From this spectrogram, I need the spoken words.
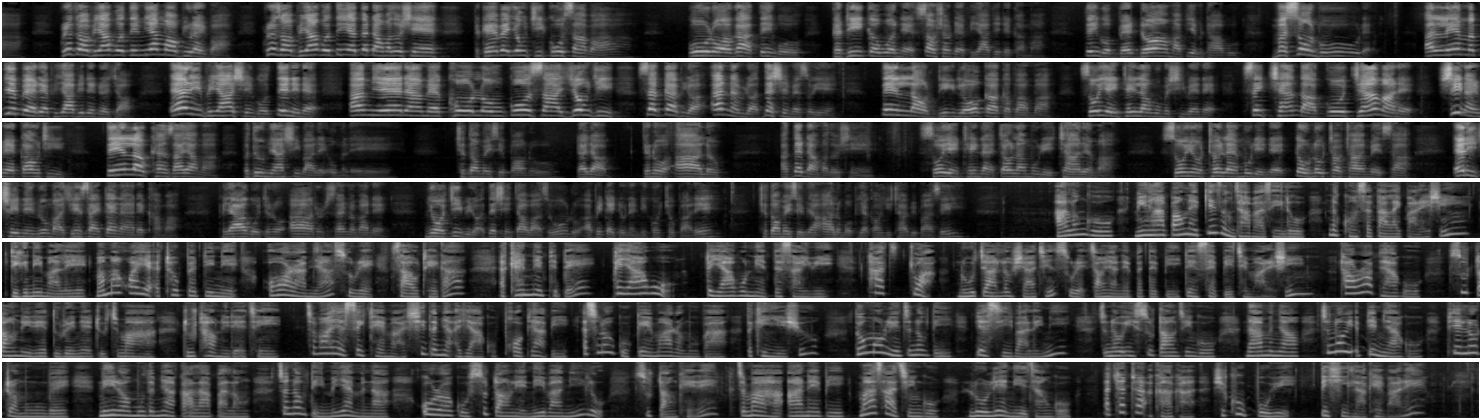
ခရစ်တော်ဘုရားကိုသင်မျက်မှောက်ပြုလိုက်ပါခရစ်တော်ဘုရားကိုသင်ရဲ့တက်တောင်မှာဆိုရှင်တကယ်ပဲယုံကြည်ကိုးစားပါကိုတော်ကသင်ကိုဂတိကဝတ်နဲ့စောက်ရှောက်တဲ့ဘုရားဖြစ်တဲ့ခါမှာသင်ကိုဘယ်တော့မှပြစ်မထားဘူးမစွန့်ဘူးတဲ့အလင်းမပြစ်ပယ်တဲ့ဘုရားဖြစ်တဲ့အတွက်ကြောင့်အဲ့ဒီဘုရားရှင်ကိုသင်နေတဲ့အမြဲတမ်းပဲခိုလုံကိုးစားယုံကြည်စက္ကပ်ပြီးတော့အနံပြီးတော့အသက်ရှင်မယ်ဆိုရင်သင်လောက်ဒီလောကကဘာမှာ စိုးရိမ်ထိတ်လန့်မှုမရှိဘဲနဲ့စိတ်ချမ်းသာကိုချမ်းသာနဲ့ရှိနိုင်မဲ့ကောင်းချီးသင်လောက်ခံစားရမှာဘသူများရှိပါလေဦးမလဲချစ်တော်မိတ်ဆွေပေါင်းတို့ဒါကြောင့်ကျွန်တော်အားလုံးအသက်တာမှာဆိုရှင်စိုးရိမ်ထိတ်လန့်ကြောက်လန့်မှုတွေကြားထဲမှာစိုးရုံထွက်လိုက်မှုတွေနဲ့တုံလှုပ်ချောက်ချားမဲ့စားအဲ့ဒီချိန်တွေမျိုးမှာရင်ဆိုင်တိုက်လန့်ရတဲ့ခါမှာဘုရားကိုကျွန်တော်အားလုံးဒီဇိုင်းမမနဲ့ညှော်ကြည့်ပြီးတော့အသက်ရှင်ကြပါစို့လို့အပိတ်တိုက်တုံနဲ့ညီကုန်းချုပ်ပါတယ်ချစ်တော်မိတ်ဆွေများအားလုံးကိုဘုရားကောင်းချီးချပေးပါစေ အားလုံးကိုမင်္ဂလာပေါင်းနဲ့ပြည့်စုံကြပါစေလို့နှုတ်ခွန်းဆက်သလိုက်ပါတယ်ရှင်ဒီကနေ့မှလည်းမမခွားရဲ့အထုပ်ပတ်တိနဲ့ဩဝါဒများဆိုတဲ့စာအုပ်ထဲကအခန်းနှစ်ဖြစ်တဲ့ဖျားဖို့တရားဝတ်နဲ့သက်ဆိုင်၍ထကြွနိုးကြလှုပ်ရှားခြင်းဆိုတဲ့အကြောင်းအရာနဲ့ပတ်သက်ပြီးတင်ဆက်ပေးခြင်းပါတယ်ရှင်ထာဝရဘုရားကိုဆုတောင်းနေတဲ့သူတွေနဲ့အတူကျမဟာဒူးထောက်နေတဲ့အချိန် ကျမရဲ့စိတ်ထဲမှာရှိသမျှအရာကိုဖော်ပြပြီးအကျွန်ုပ်ကိုကယ်မတော်မူပါသခင်ယေရှုသို့မဟုတ်ရင်ကျွန်ုပ်သည်ပျက်စီးပါလိမ့်မည်ကျွန်ုပ်၏ဆုတောင်းခြင်းကိုနားမညောင်းကျွန်ုပ်၏အပြစ်များကိုဖြေလွတ်တော်မူပဲနေတော်မူသမျှကာလပတ်လုံးကျွန်ုပ်သည်မရက်မနာကိုရောကိုဆုတောင်းလျက်နေပါမည်လို့ဆုတောင်းခဲ့တယ်ကျမဟာအားနေပြီးမဆခြင်းကိုလိုလျက်နေချောင်းကိုအထက်ထက်အခါခါယခုပို၍သိရှိလာခဲ့ပါတယ်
